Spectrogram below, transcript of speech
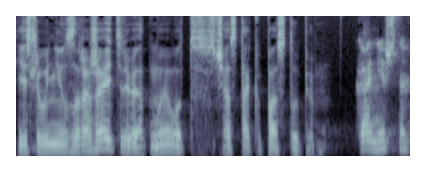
Если вы не возражаете, ребят, мы вот сейчас так и поступим. Конечно.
